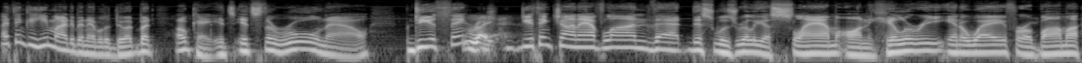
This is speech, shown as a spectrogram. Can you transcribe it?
I think he might have been able to do it. But okay, it's it's the rule now. Do you think Right. do you think John Avlon that this was really a slam on Hillary in a way for Obama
